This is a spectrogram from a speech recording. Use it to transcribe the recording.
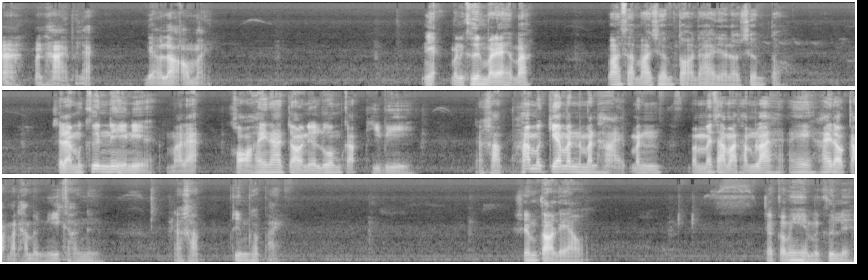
อะ มันหายไปแล้ว เดี๋ยวเราเอาใหม่ เนี่ยมันขึ้นมาแล้เห็นปะว่าสามารถเชื่อมต่อได้เดี๋ยวเราเชื่อมต่อ เสร็จแล้วมันขึ้นนี่นี่มาแล้วขอให้หน้าจอเนี้ยร่วมกับทีวีนะครับ ถ้าเมื่อกี้มันมันหายมันมันไม่สามารถทำได้ให้ให้เรากลับมาทำแบบนี้อีกครั้งหนึ่งนะครับจิ้มเข้าไป เชื่อมต่อแล้ว แต่ก็ไม่เห็นมันขึ้นเลย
